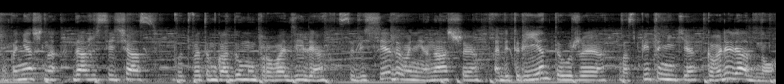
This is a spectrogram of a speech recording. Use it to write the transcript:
Ну, конечно, даже сейчас, вот в этом году мы проводили собеседование, наши абитуриенты, уже воспитанники, говорили одно.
